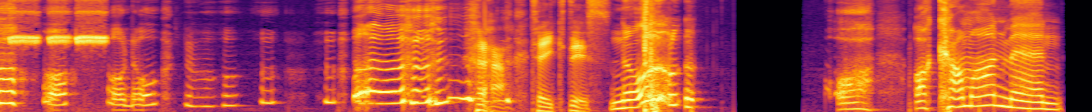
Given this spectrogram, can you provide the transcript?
oh, oh, oh no, no. Take this. No. Oh, oh, come on, man.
